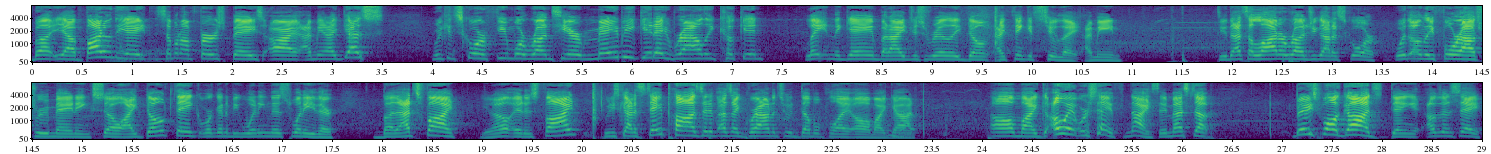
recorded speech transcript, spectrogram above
But yeah, bottom of the eighth, someone on first base. All right, I mean, I guess we can score a few more runs here. Maybe get a rally cooking late in the game, but I just really don't. I think it's too late. I mean, dude, that's a lot of runs you got to score with only four outs remaining. So I don't think we're going to be winning this one either. But that's fine. You know, it is fine. We just got to stay positive as I ground into a double play. Oh, my God. Oh my god. Oh wait, we're safe. Nice. They messed up. Baseball gods. Dang it. I was gonna say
